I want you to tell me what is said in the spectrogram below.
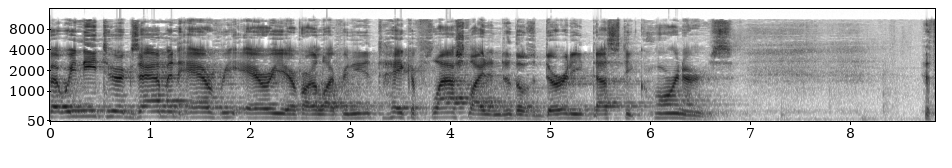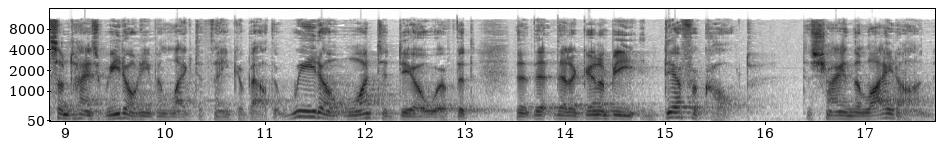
But we need to examine every area of our life. We need to take a flashlight into those dirty, dusty corners that sometimes we don't even like to think about, that we don't want to deal with, that, that, that, that are going to be difficult to shine the light on.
